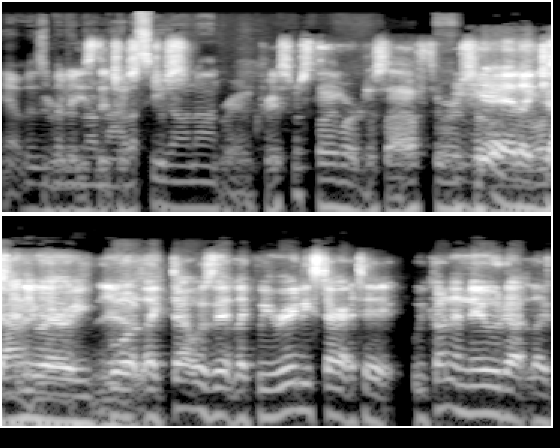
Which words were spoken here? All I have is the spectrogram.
yeah, it was a bit of just, just going on around Christmas time or just after or something. Yeah, like January. Yeah. But like that was it. Like we really started to we kind of knew that like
